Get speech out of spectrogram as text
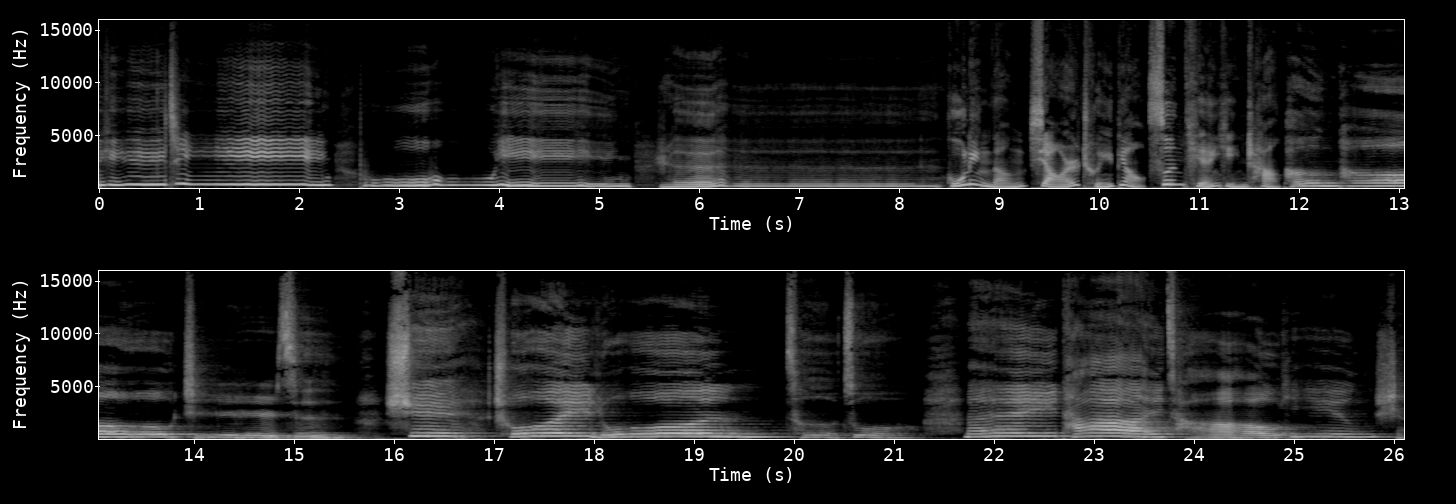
鱼惊不应胡令能《小儿垂钓》孙田吟唱。蓬头稚子学垂纶，侧坐莓苔草映身。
